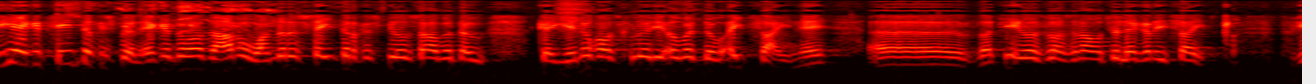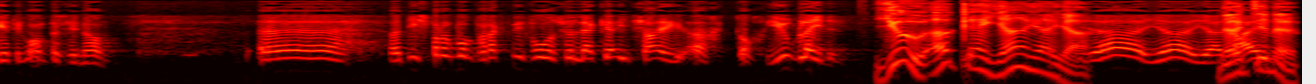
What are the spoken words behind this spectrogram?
wie ek het senter gespeel. Ek het nog daar 'n Wanderers senter gespeel saam met ou. Kyk, jy nog as glo die ou wat nou uitsaai, nê? Uh wat se Engels was nou so lekker uitsaai. Vergeet ek amper sy naam. Uh wat die Springbok rugby vir ons so lekker uitsaai. Ag, tog, Hugh Blyden. You, okay, ja ja ja. Ja, ja, ja. Nou jy nou.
